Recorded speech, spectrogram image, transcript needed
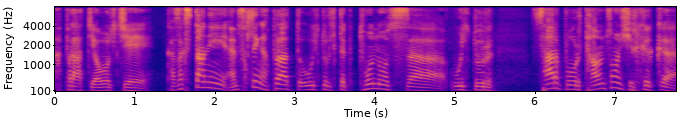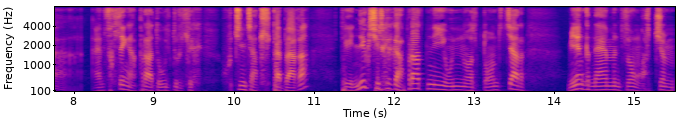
аппарат явуулжээ. Казахстаны амьсгалын аппарат үйлдвэрлэдэг Тунус э, үйлдвэр сар бүр 500 ширхэг э, амьсгалын аппарат үйлдвэрлэх хүчин чадалтай байгаа. Тэгээ нэг ширхэг аппаратны үнэ нь бол дунджаар 1800 орчим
